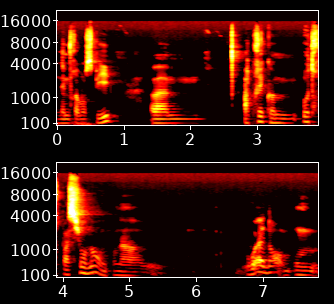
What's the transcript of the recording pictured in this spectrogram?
on aime vraiment ce pays. Après, comme autre passion, non, on a. Ouais, non. on-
